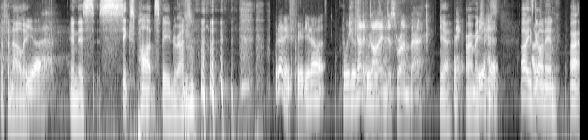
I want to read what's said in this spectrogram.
The finale Yeah. in this six-part speed run. We don't need food. You know we You just? gotta can we die just- and just run back. yeah. All right. Make sure. Yeah. He's... Oh, he's gone in. All right.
